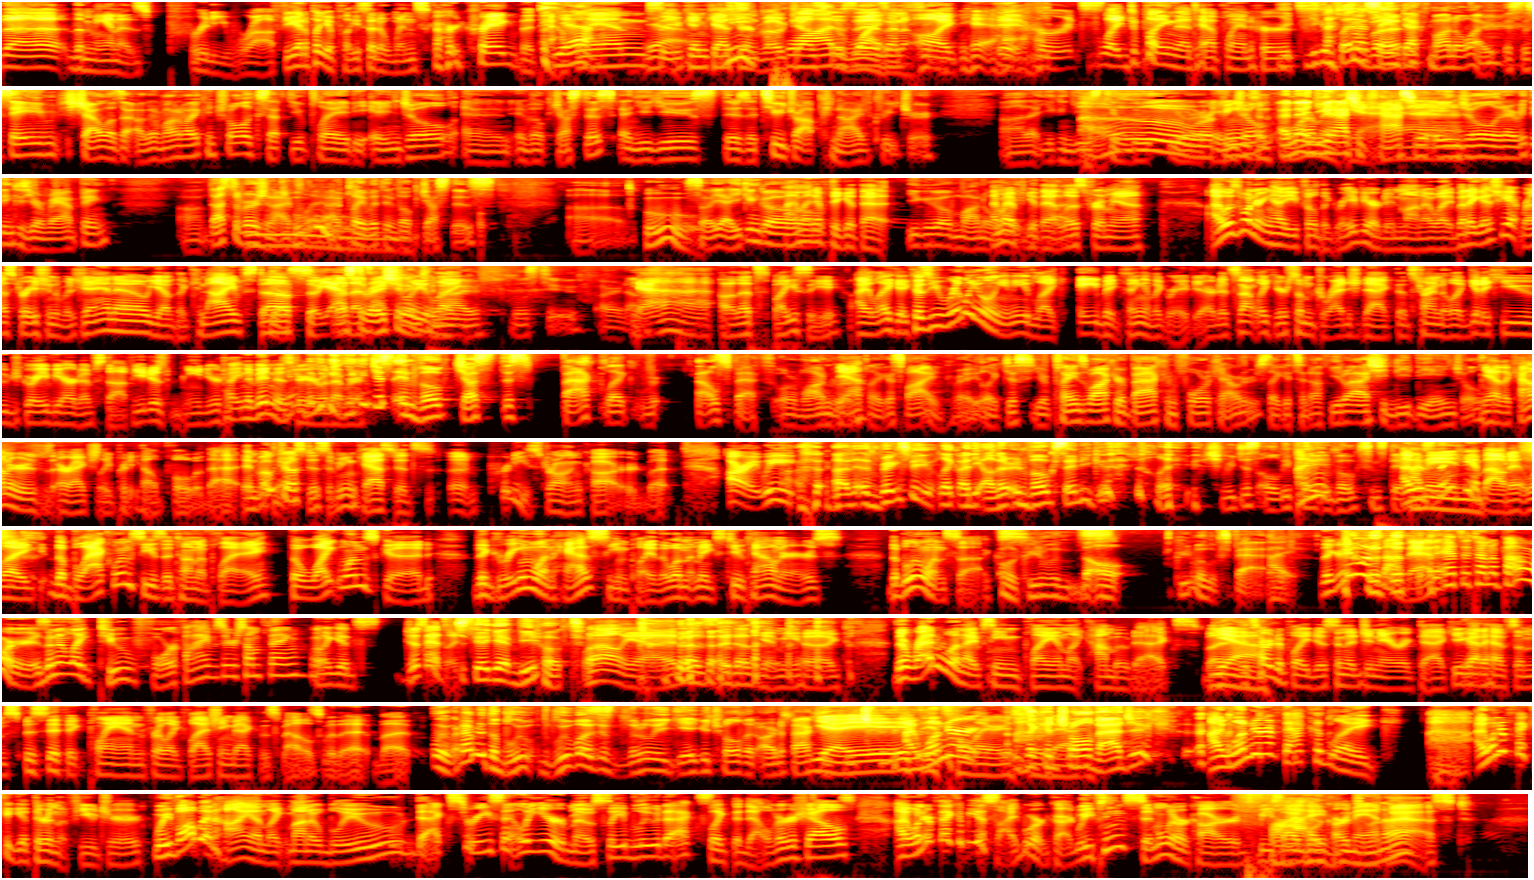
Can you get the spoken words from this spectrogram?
the the mana's pretty rough. You got to play a playset of Windscarred Crag, the tap Yeah, land, so you can cast You your invoke quad justices, and oh, like, Yeah. it hurts. Like playing that tap land hurts. you can play that same deck mono white. It's the same shell as that other mono white control, except you play the angel and invoke justice, and you use there's a two drop connive creature. uh, that you can use to Oh, loot your Raffine's angel, and then you can informant, actually cast your angel and everything because you're ramping. Uh, that's the version I play. I play with Invoke Justice. Uh, Ooh. so yeah, you can go. I might have to get that. You can go mono. I might have to get that list from you. I was wondering how you filled the graveyard in mono white, but I guess you got restoration of Jano. you have the connive stuff. so yeah, restoration that's and actually connive. like those two are enough. Yeah. Oh, that's spicy. I like it because you really only need like a big thing in the graveyard. It's not like you're some dredge deck that's trying to like get a huge graveyard of stuff. You just need your Titan of Industry Yeah, or but you, can, whatever. you can just invoke just this back like Elspeth or Wanderer. Yeah. Like it's fine, right? Like just your planeswalker back and four counters. Like it's enough. You don't actually need the angel. yeah, the counters are actually pretty helpful with that. Invoke Justice, if you can cast it, it's a pretty strong card. But all right, we. Uh, it brings me like, are the other invokes any good? like, should we just only play I mean, invokes I instead? was mean- thinking about it. Like the black one sees a ton of play. The white one's good. The green one has seen play. The one that makes two counters. The blue one sucks. oh, the green one's The- oh, green one looks bad. I The green one's not bad. It adds a ton of power. Isn't it like two four fives or something? Like it's just adds like just gonna get beat hooked. well, yeah, it does. It does get me hooked. The red one I've seen play in like combo decks, but Yeah. it's hard to play just in a generic deck. You got to have some specific plan for like flashing back the spells with it. But Wait, what happened to the blue? The blue one is just literally gain control of an artifact. yeah, or it, creature. I wonder- hilarious. it's like so control bad. magic. I wonder if that could like. I wonder if that could get there in the future. We've all been high on like mono blue decks recently, or mostly blue decks, like the Delver shells. I wonder if that could be a sideboard card. We've seen similar cards be sideboard Five cards in the past.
